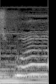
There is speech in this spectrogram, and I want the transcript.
this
